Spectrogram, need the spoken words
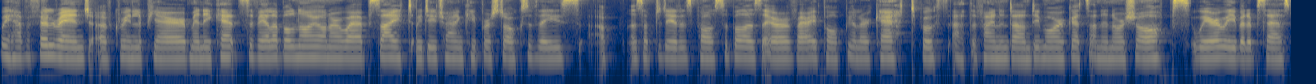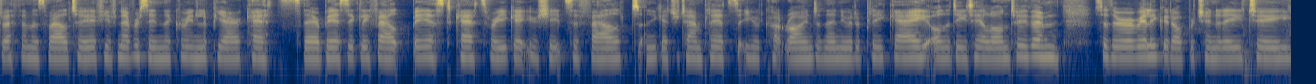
We have a full range of Corinne Lapierre mini kits available now on our website. We do try and keep our stocks of these up, as up to date as possible as they are a very popular kit both at the fine and dandy markets and in our shops. We're a wee bit obsessed with them as well too. If you've never seen the Corinne Lapierre kits, they're basically felt based kits where you get your sheets of felt and you get your templates that you would cut round and then you would applique all the detail onto them. So they're a really good opportunity to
